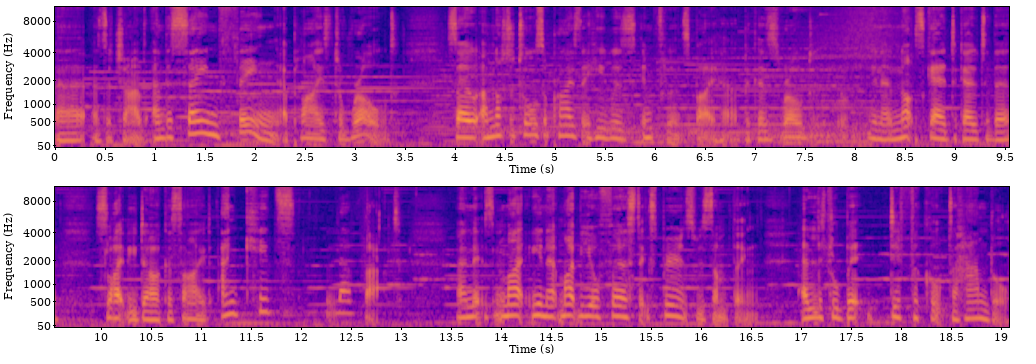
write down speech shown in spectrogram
uh, as a child. And the same thing applies to Roald. So I'm not at all surprised that he was influenced by her because Roald, you know, not scared to go to the slightly darker side. And kids love that and it might you know it might be your first experience with something a little bit difficult to handle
